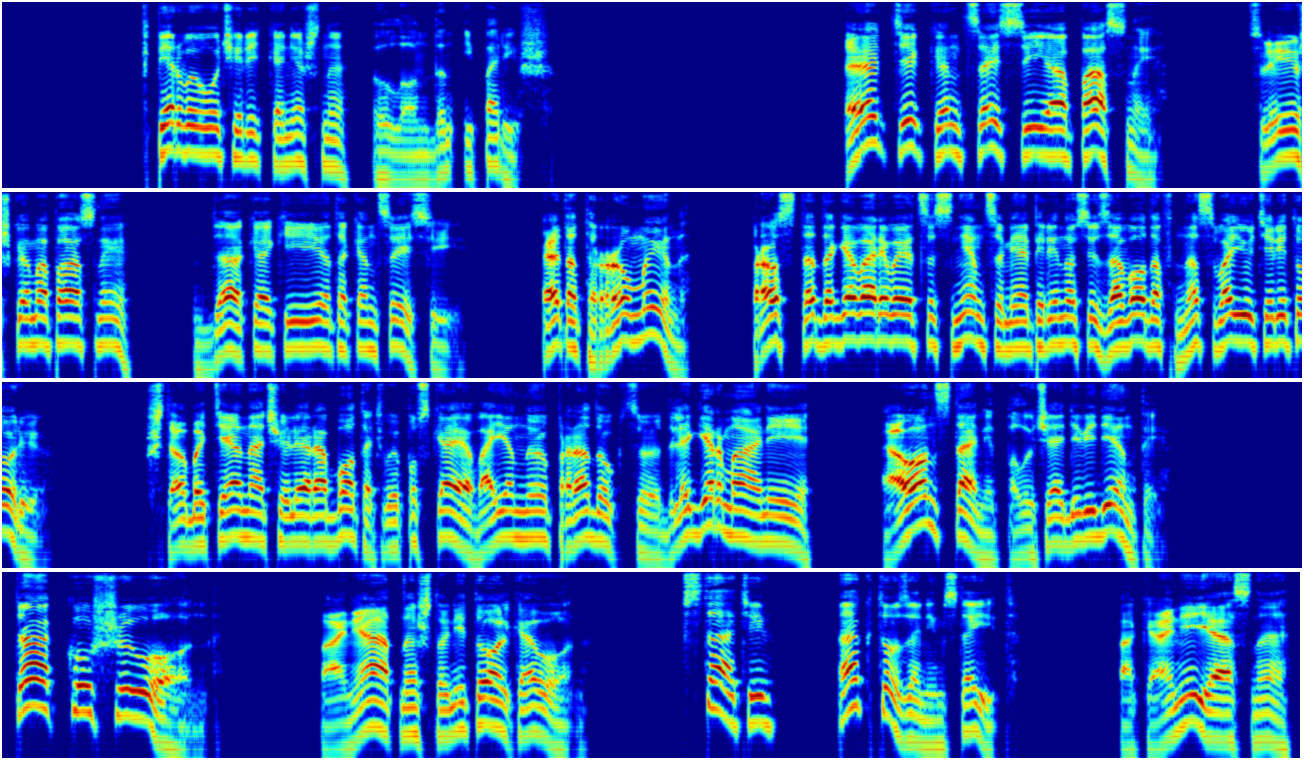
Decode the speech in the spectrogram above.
первую очередь, конечно, Лондон и Париж. Эти концессии опасны. Слишком опасны. Да какие это концессии? Этот румын просто договаривается с немцами о переносе заводов на свою территорию, чтобы те начали работать, выпуская военную продукцию для Германии, а он станет получать дивиденды. Так уж и он. Понятно, что не только он. Кстати, а кто за ним стоит? Пока не ясно.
